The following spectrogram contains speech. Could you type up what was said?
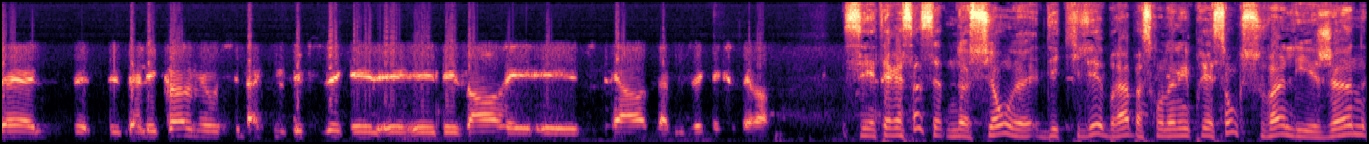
de, l'école, mais aussi de l'activité physique et, des arts et, du théâtre, de la musique, etc. C'est intéressant cette notion euh, d'équilibre, hein, parce qu'on a l'impression que souvent les jeunes,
